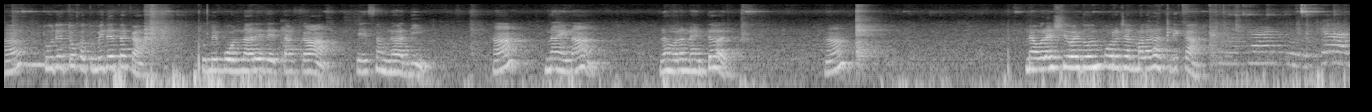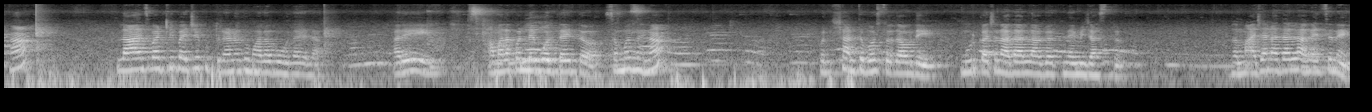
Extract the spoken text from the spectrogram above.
हां? तू देतो का? तुम्ही देता का? तुम्ही बोलणारे देता का? ते सांगा आधी. हां? नाही ना? नवरा नाही तर? हां? नवऱ्याशिवाय दोन पोरं जन्माला घातली का? हां? लाज वाटली पाहिजे कुत्र्यानं तुम्हाला बोलायला. अरे आम्हाला पण लय बोलता येतं. समजलं ना? पण शांत बसतो जाऊ दे. मूर्खाच्या नादाला लागत नाही मी जास्त. तर माझ्या नादाला लागायचं नाही.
